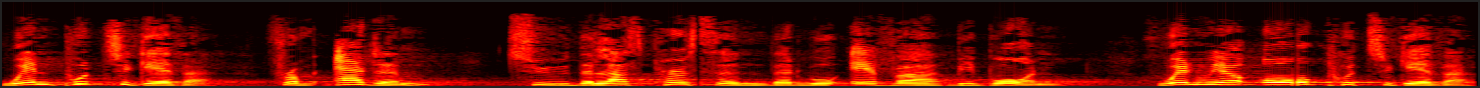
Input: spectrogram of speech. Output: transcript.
when put together, from Adam to the last person that will ever be born, when we are all put together,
